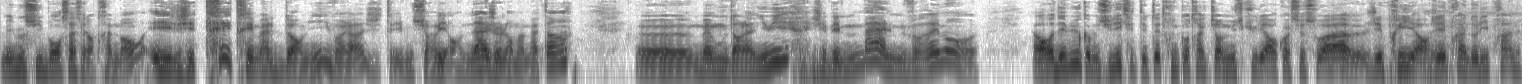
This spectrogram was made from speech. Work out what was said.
mais je me suis dit bon ça c'est l'entraînement, et j'ai très très mal dormi, voilà, j'étais, je me suis réveillé en nage le lendemain matin, euh, même dans la nuit, j'avais mal, mais vraiment. Alors au début, comme je me suis dit que c'était peut-être une contracture musculaire ou quoi que ce soit, euh, j'ai pris, alors j'ai pris un doliprane.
